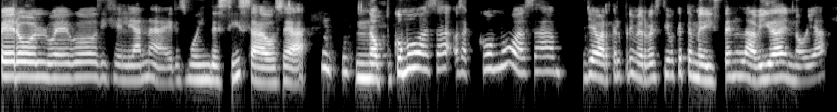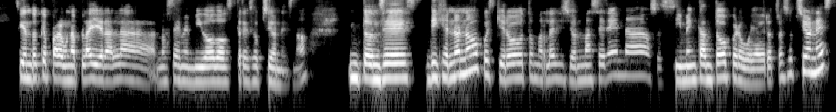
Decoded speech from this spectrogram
Pero luego dije, Liana, eres muy indecisa, o sea, no, ¿cómo vas a, o sea, cómo vas a llevarte el primer vestido que te mediste en la vida de novia siendo que para una playera la, no sé, me mido dos, tres opciones, ¿no? Entonces dije, no, no, pues quiero tomar la decisión más serena, o sea, sí me encantó, pero voy a ver otras opciones.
